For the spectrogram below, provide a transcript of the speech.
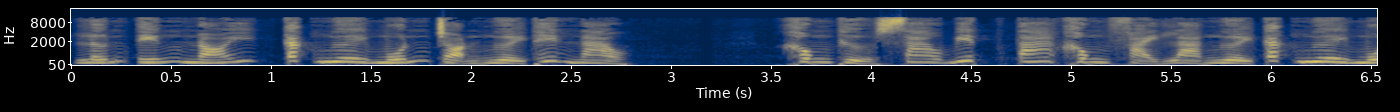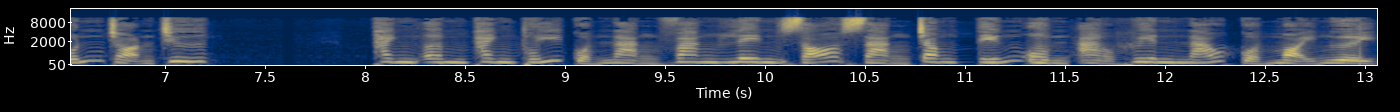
lớn tiếng nói các ngươi muốn chọn người thế nào. Không thử sao biết ta không phải là người các ngươi muốn chọn chứ. Thanh âm thanh thúy của nàng vang lên rõ ràng trong tiếng ồn ào huyên náo của mọi người,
